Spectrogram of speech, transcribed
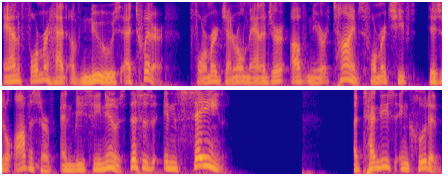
and former head of news at Twitter, former general manager of New York Times, former chief digital officer of NBC News. This is insane. Attendees included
